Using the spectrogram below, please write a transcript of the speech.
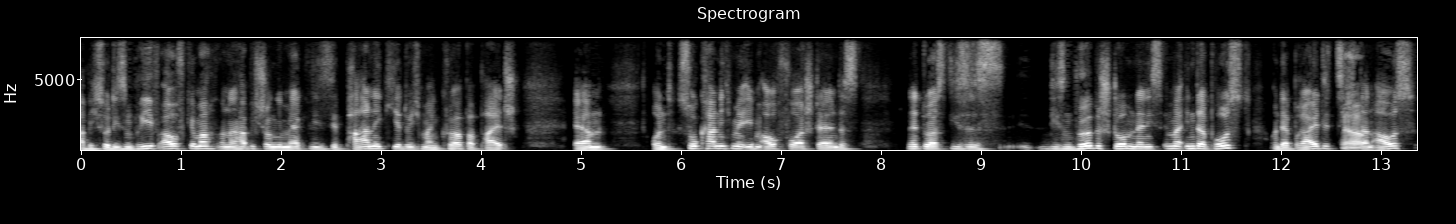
habe ich so diesen Brief aufgemacht und dann habe ich schon gemerkt, wie diese Panik hier durch meinen Körper peitscht. Ähm, und so kann ich mir eben auch vorstellen, dass Ne, du hast dieses, diesen Wirbelsturm, nenne ich es immer, in der Brust und der breitet sich ja. dann aus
